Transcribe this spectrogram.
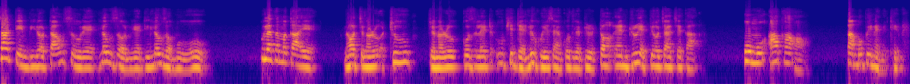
စတင်ပြီးတော့တောင်းဆိုတဲ့လှုံ့ဆော်နေတဲ့ဒီလှုံ့ဆော်မှုကိုကုလသမဂ္ဂရဲ့เนาะကျွန်တော်တို့အထူးကျွန်တော်တို့ကိုယ်စားလှယ်တူဖြစ်တဲ့လူခွေးဆန်ကိုယ်စားလှယ်ပြတော့အန်ဒရူးရဲ့ပြောကြားချက်ကပုံမအားကောင်းအောင် တန်ဖိုးပေးနိုင်မယ်ထင်တယ်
